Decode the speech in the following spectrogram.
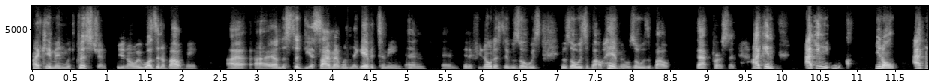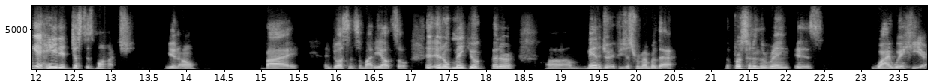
I came in with Christian. You know, it wasn't about me. I, I understood the assignment when they gave it to me. And, and and if you noticed, it was always it was always about him. It was always about that person. I can I can you know, I can get hated just as much, you know, by endorsing somebody else. So it, will make you a better um, manager if you just remember that the person in the ring is why we're here.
